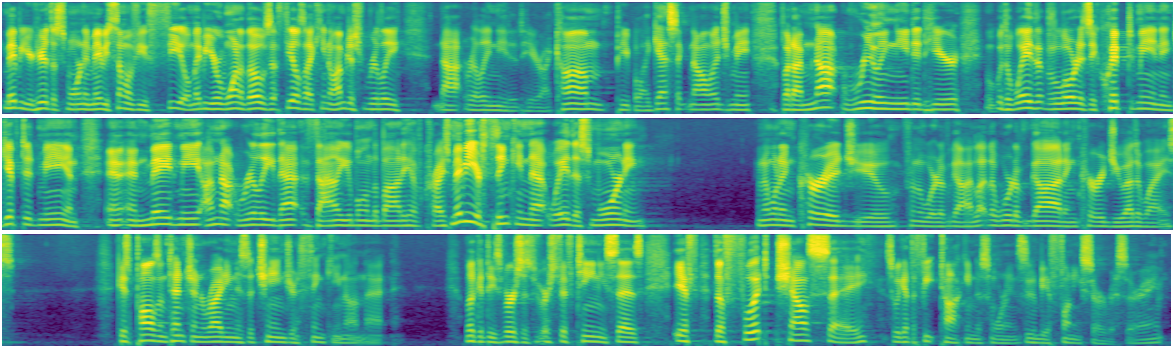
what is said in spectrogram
maybe you're here this morning, maybe some of you feel, maybe you're one of those that feels like, you know, I'm just really not really needed here. I come, people, I guess, acknowledge me, but I'm not really needed here. With the way that the Lord has equipped me and gifted me and, and, and made me, I'm not really that valuable in the body of Christ. Maybe you're thinking that way this morning. And I want to encourage you from the Word of God. Let the Word of God encourage you otherwise. Because Paul's intention in writing is to change your thinking on that. Look at these verses. Verse 15, he says, If the foot shall say, so we got the feet talking this morning. It's going to be a funny service, all right?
